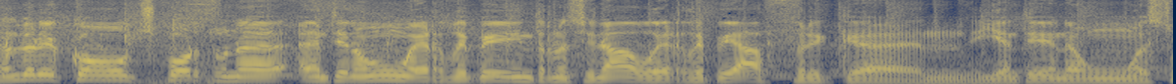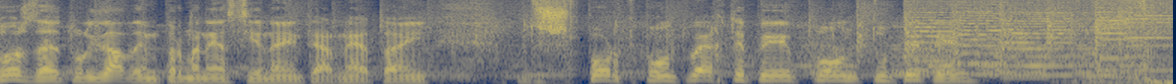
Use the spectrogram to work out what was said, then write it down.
André com o desporto na Antena 1, RDP Internacional, RDP África e Antena 1 Açores. A atualidade em permanência na internet em desporto.rtp.pt.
